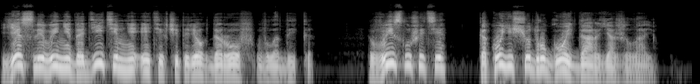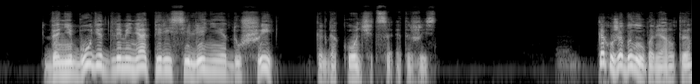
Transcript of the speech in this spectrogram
Если вы не дадите мне этих четырех даров, владыка, выслушайте, какой еще другой дар я желаю. Да не будет для меня переселения души, когда кончится эта жизнь. Как уже было упомянуто,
